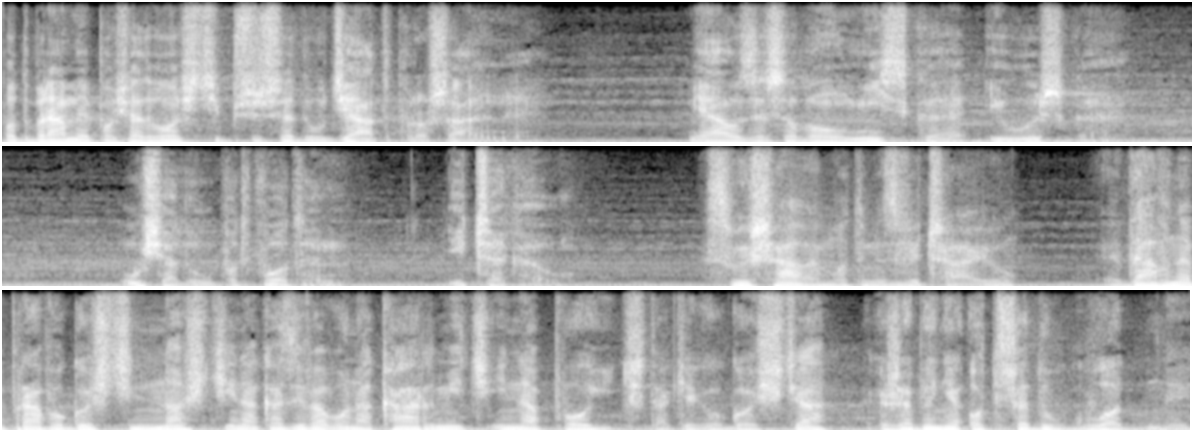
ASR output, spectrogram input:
pod bramy posiadłości przyszedł dziad proszalny. Miał ze sobą miskę i łyżkę. Usiadł pod płotem i czekał. Słyszałem o tym zwyczaju. Dawne prawo gościnności nakazywało nakarmić i napoić takiego gościa, żeby nie odszedł głodny.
